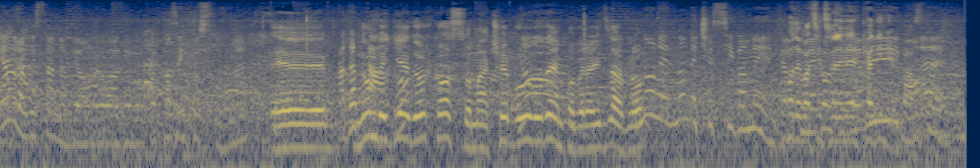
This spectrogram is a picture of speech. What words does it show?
E allora quest'anno abbiamo provato con qualcosa in costume. Eh, non vi chiedo il costo, ma ci è voluto No, tempo per realizzarlo? Non, è- non eccessivamente. po' di pazienza nei mercatini e basta. eh,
